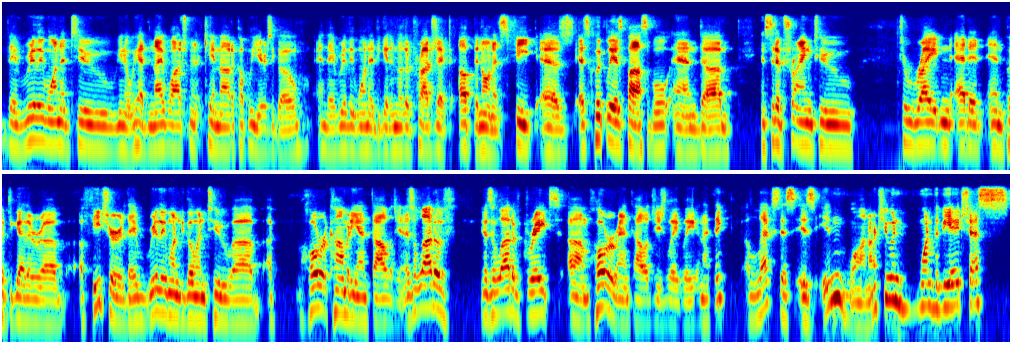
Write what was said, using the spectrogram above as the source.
they really wanted to. You know, we had Night Watchman that came out a couple years ago, and they really wanted to get another project up and on its feet as as quickly as possible. And um, instead of trying to to write and edit and put together a, a feature, they really wanted to go into uh, a horror comedy anthology. And there's a lot of there's a lot of great um, horror anthologies lately, and I think Alexis is in one. Aren't you in one of the VHS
